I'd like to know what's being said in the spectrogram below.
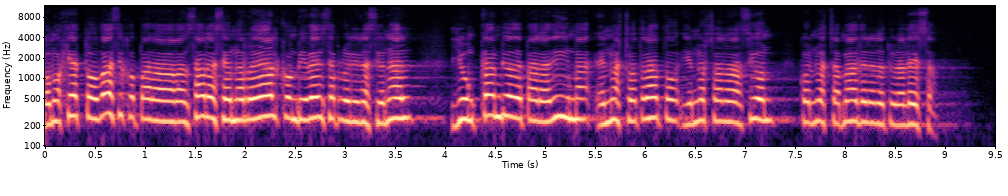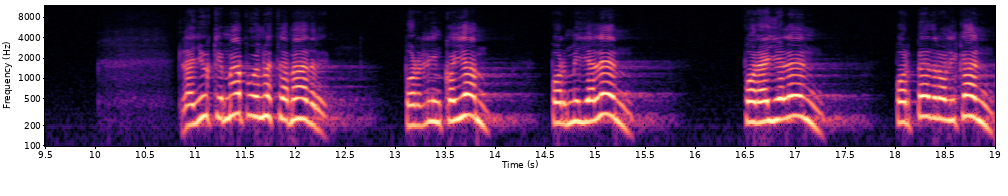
como gesto básico para avanzar hacia una real convivencia plurinacional y un cambio de paradigma en nuestro trato y en nuestra relación con nuestra madre naturaleza. La Ñuque Mapu es nuestra madre, por Lincoyam, por Millalén, por Ayelén, por Pedro Licán.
